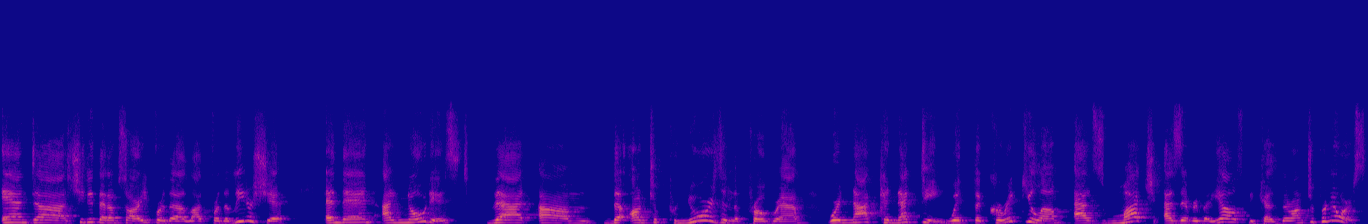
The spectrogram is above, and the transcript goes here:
And uh, she did that, I'm sorry, for the for the leadership. And then I noticed that um, the entrepreneurs in the program were not connecting with the curriculum as much as everybody else because they're entrepreneurs.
